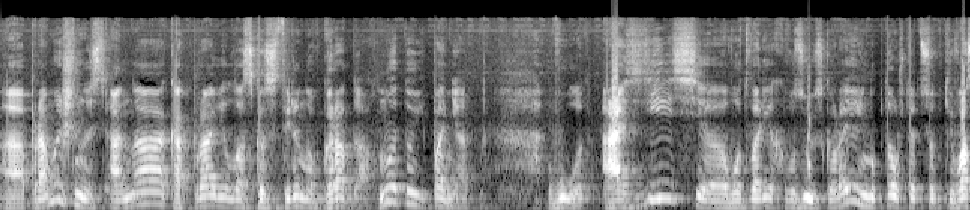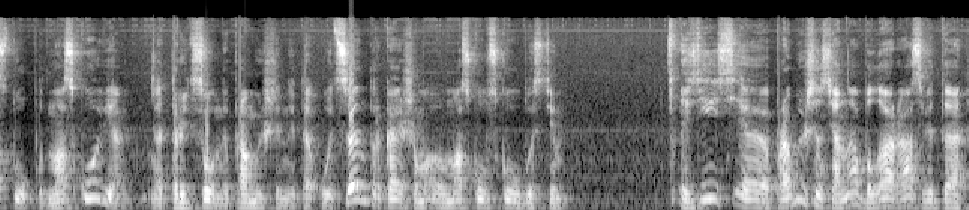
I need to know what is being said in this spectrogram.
а, промышленность, она, как правило, сконцентрирована в городах. Ну, это и понятно. Вот. А здесь, э, вот в Орехово-Зуевском районе, ну потому что это все-таки восток Подмосковья, традиционный промышленный такой центр, конечно, Московской области, Здесь э, промышленность, она была развита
